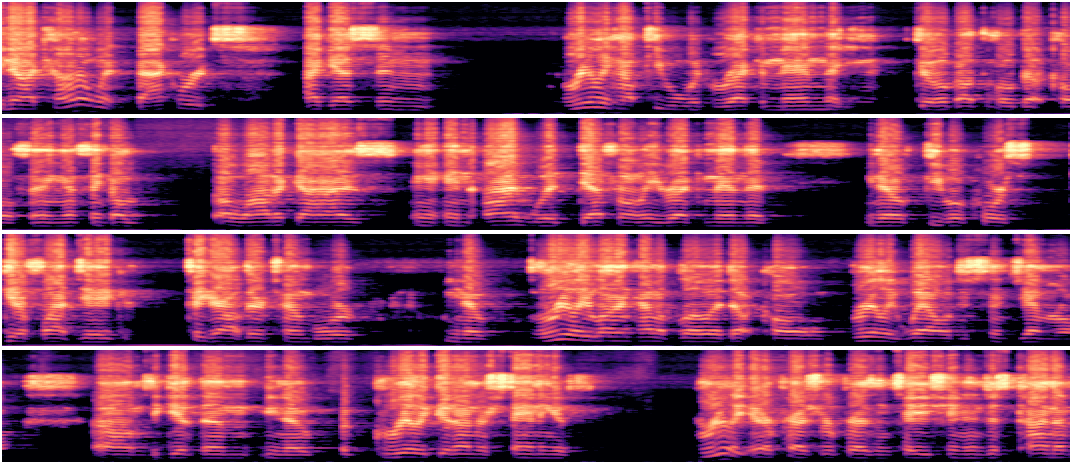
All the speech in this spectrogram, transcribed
you know, I kind of went backwards, I guess, in really how people would recommend that you go about the whole duck call thing. I think a, a lot of guys, and, and I would definitely recommend that, you know, people, of course, get a flat jig, figure out their tone board, you know, really learn how to blow a duck call really well, just in general, um, to give them, you know, a really good understanding of really air pressure presentation and just kind of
